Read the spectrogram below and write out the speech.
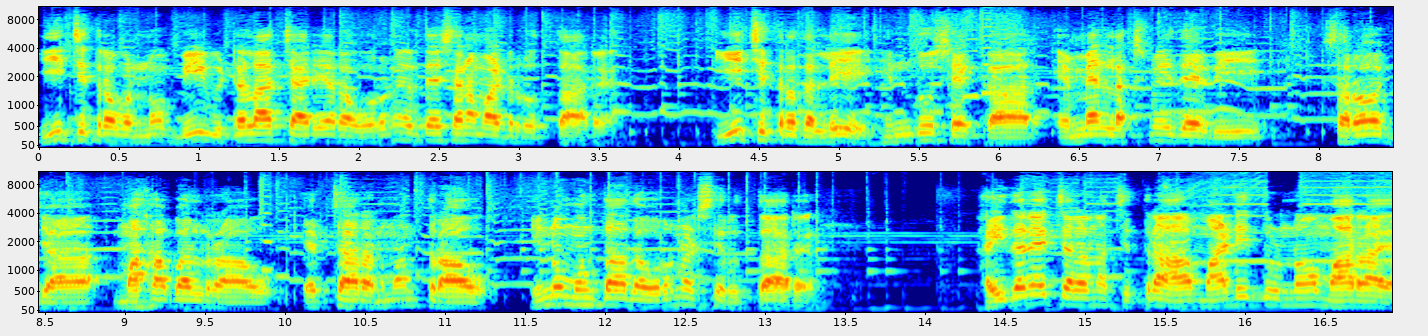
ಈ ಚಿತ್ರವನ್ನು ಬಿ. ವಿಠಲಾಚಾರ್ಯರವರು ನಿರ್ದೇಶನ ಮಾಡಿರುತ್ತಾರೆ. ಈ ಚಿತ್ರದಲ್ಲಿ Hindu Shekhar, M. N. Lakshmidevi, Saroja Mahabalarao H. R. Hanumantharao ಇನ್ನು ಮುಂತಾದವರು ನಟಿಸಿರುತ್ತಾರೆ. ಐದನೇ ಚಲನಚಿತ್ರ ಮಾಡಿದ್ದುಣ್ಣೋ ಮಾರಾಯ.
